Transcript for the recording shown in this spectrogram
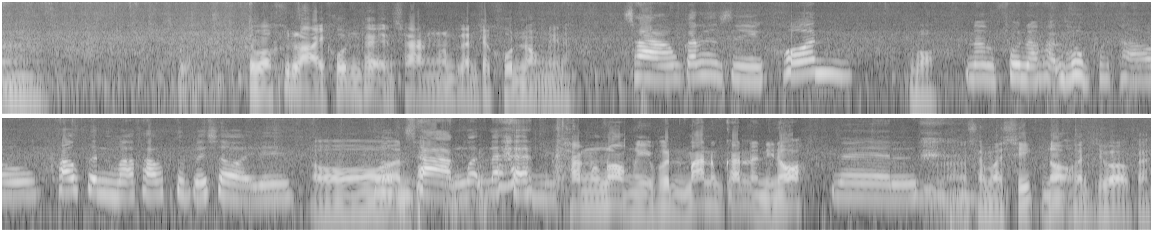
อ่าแต่ว่าคือหลายคนแท้ช่างน้ำกันจะคนน้องนี่นะสามกันสี่คนบอกนั่นคุณอาหารลูกพระเทาเขาขึ้นมาเขาขึ้นไปสอยเลยอ๋อลูอักนช้างหมดแล้วนี่ทางน้องๆนี่เพิ่นมานํกันอันนี้เนาะแม่นอ่าสมาชิกเนาะกันสิบอกกัน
